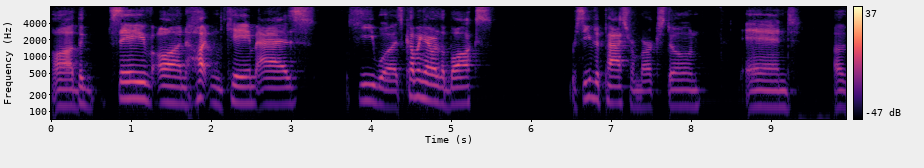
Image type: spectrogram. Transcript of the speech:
Uh, the save on Hutton came as he was coming out of the box, received a pass from Mark Stone, and a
